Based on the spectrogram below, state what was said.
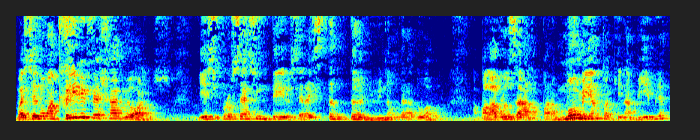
Vai ser num abrir e fechar de olhos. E esse processo inteiro será instantâneo e não gradual. A palavra usada para momento aqui na Bíblia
